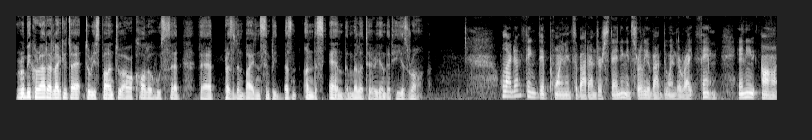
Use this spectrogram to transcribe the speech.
Ruby Corado, I'd like you to, to respond to our caller who said that President Biden simply doesn't understand the military and that he is wrong. Well, I don't think the point is about understanding. It's really about doing the right thing. Any uh,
